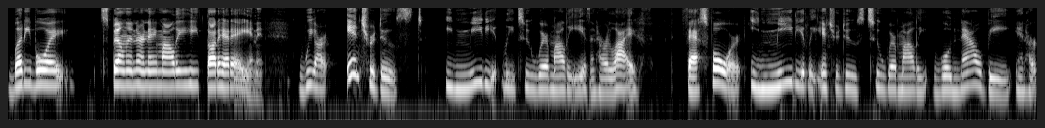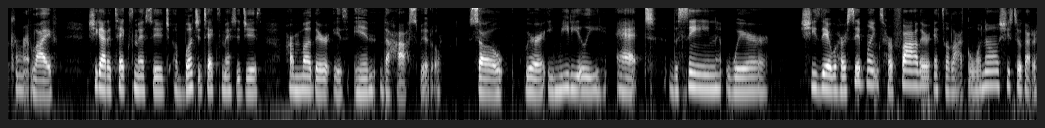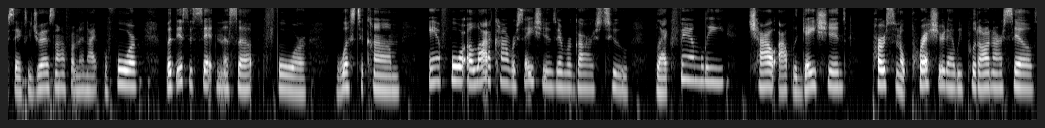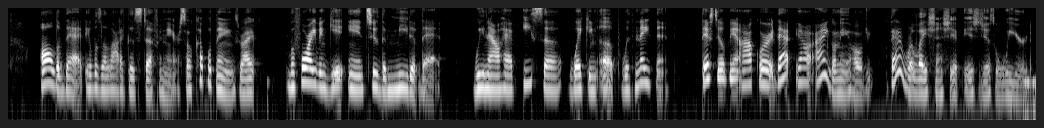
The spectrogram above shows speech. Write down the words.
Buddy Boy spelling her name Molly, he thought it had A in it. We are introduced immediately to where Molly is in her life. Fast forward, immediately introduced to where Molly will now be in her current life. She got a text message, a bunch of text messages. Her mother is in the hospital. So we're immediately at the scene where she's there with her siblings, her father. It's a lot going on. She still got her sexy dress on from the night before, but this is setting us up for what's to come and for a lot of conversations in regards to black family, child obligations, personal pressure that we put on ourselves, all of that. It was a lot of good stuff in there. So, a couple things, right? Before I even get into the meat of that, we now have Issa waking up with Nathan. They're still being awkward. That y'all, I ain't gonna even hold you. That relationship is just weird.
